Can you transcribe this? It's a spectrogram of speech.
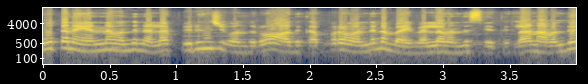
ஊத்தின எண்ணெய் வந்து நல்லா பிரிஞ்சு வந்துடும் அதுக்கப்புறம் வந்து நம்ம வெள்ளம் வந்து சேர்த்துக்கலாம். நான் வந்து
